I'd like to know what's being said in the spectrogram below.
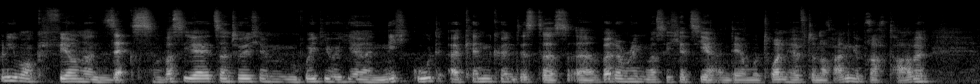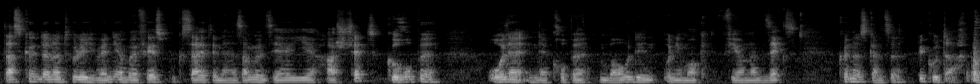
Unimog 406. Was ihr jetzt natürlich im Video hier nicht gut erkennen könnt, ist das äh, Weathering, was ich jetzt hier an der Motorenhälfte noch angebracht habe. Das könnt ihr natürlich, wenn ihr bei Facebook seid, in der Sammelserie Hachette-Gruppe oder in der Gruppe Bau den Unimog 406 können das Ganze begutachten.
